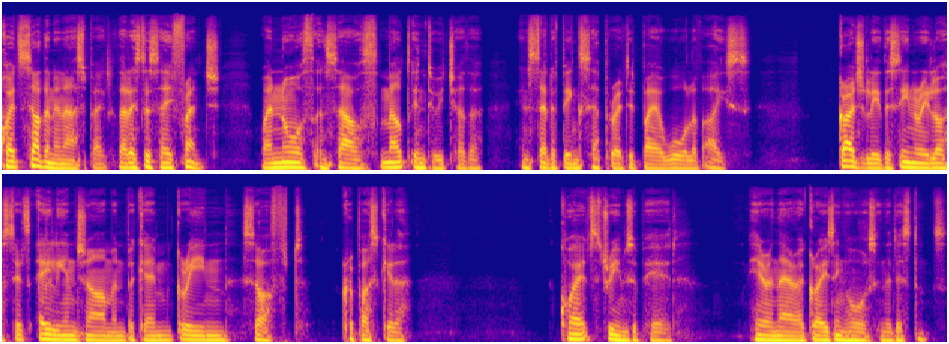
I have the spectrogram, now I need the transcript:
Quite southern in aspect, that is to say, French, where north and south melt into each other instead of being separated by a wall of ice. Gradually, the scenery lost its alien charm and became green, soft, crepuscular. Quiet streams appeared, here and there a grazing horse in the distance.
